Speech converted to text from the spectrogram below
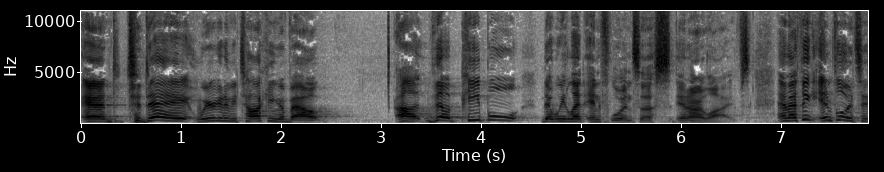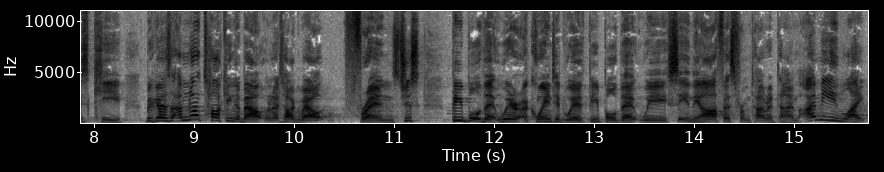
And today we're going to be talking about uh, the people that we let influence us in our lives. And I think influence is key because I'm not talking about, when I talk about friends, just people that we're acquainted with, people that we see in the office from time to time. I mean, like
